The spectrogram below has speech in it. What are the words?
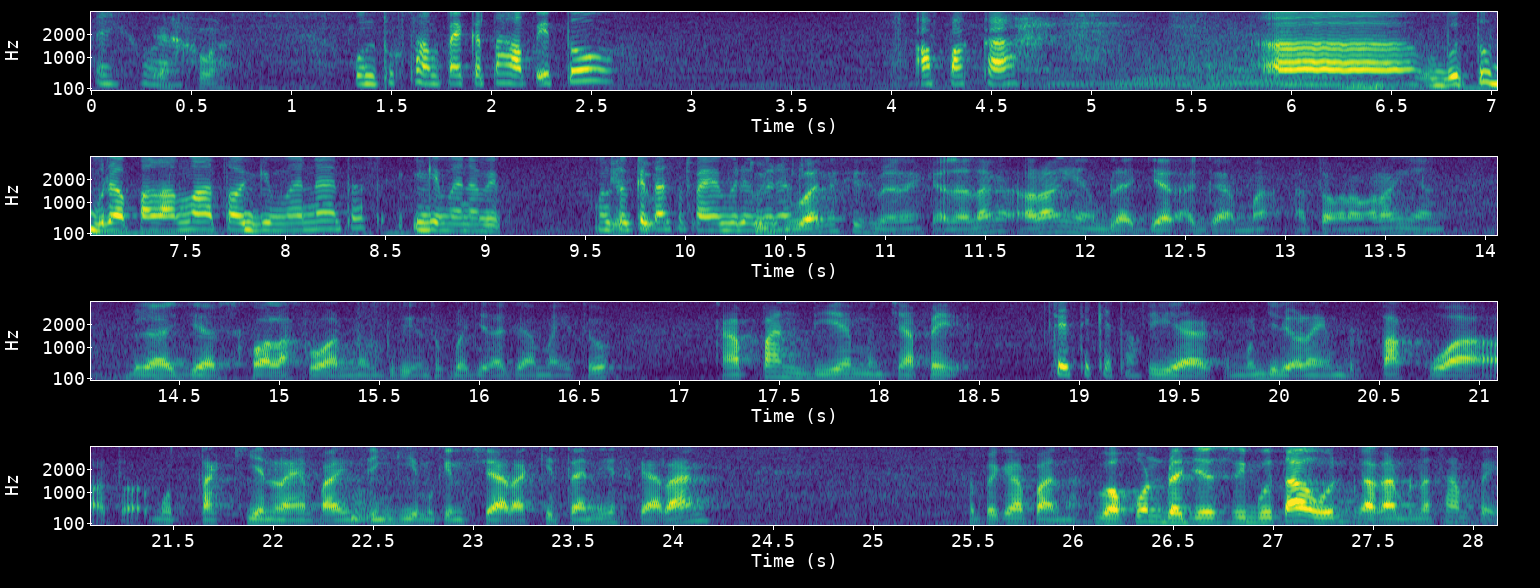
ikhlas. ikhlas. Untuk sampai ke tahap itu, apakah eh, butuh berapa lama atau gimana? Terus gimana, Bib? Untuk Itu kita supaya benar-benar Tujuannya sih sebenarnya kadang-kadang orang yang belajar agama atau orang-orang yang belajar sekolah ke luar negeri untuk belajar agama itu kapan dia mencapai titik itu. Iya, kemudian jadi orang yang bertakwa atau mutakin lah yang paling tinggi mungkin secara kita nih sekarang sampai kapan? Walaupun belajar seribu tahun nggak akan pernah sampai.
